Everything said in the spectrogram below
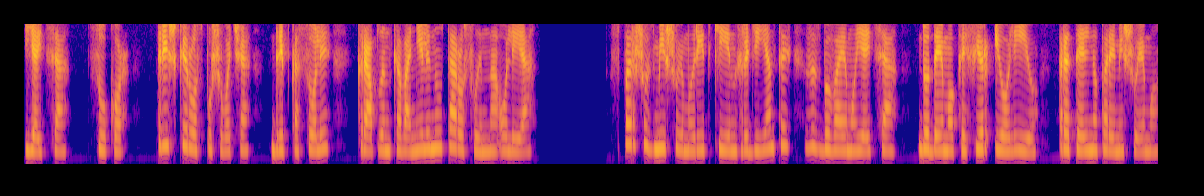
яйця, цукор, трішки розпушувача, дрібка солі, краплинка ваніліну та рослинна олія. Спершу змішуємо рідкі інгредієнти, збиваємо яйця, додаємо кефір і олію, ретельно перемішуємо.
